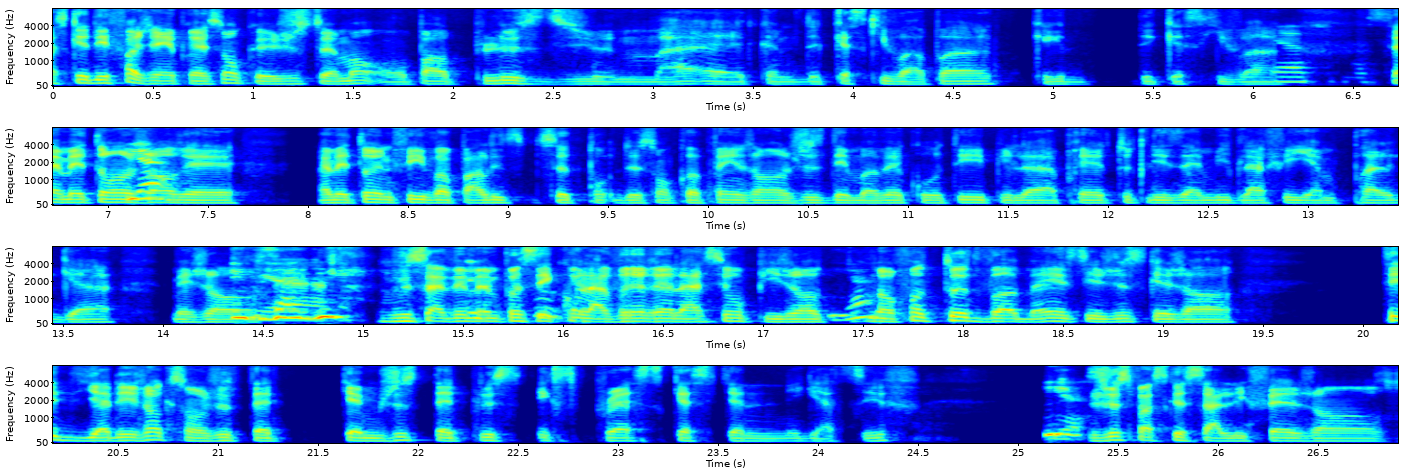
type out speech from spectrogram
parce que des fois, j'ai l'impression que justement, on parle plus du mal, comme de qu'est-ce qui va pas que de qu'est-ce qui va. Yeah. Ça, mettons, Yeah. genre, euh, admettons, une fille va parler de, ce- de son copain, genre, juste des mauvais côtés, puis là, après, toutes les amis de la fille aiment pas le gars, mais genre, vous savez même pas c'est quoi la vraie relation, puis genre, dans le fond, tout va bien, c'est juste que genre, tu sais, il y a des gens qui sont juste peut-être, qui aiment juste peut-être plus express qu'est-ce qu'il y a de négatif, Yes. juste parce que ça les fait, genre,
